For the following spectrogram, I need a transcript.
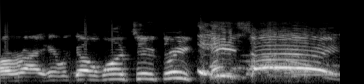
All right, here we go. One, two, three. East side!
